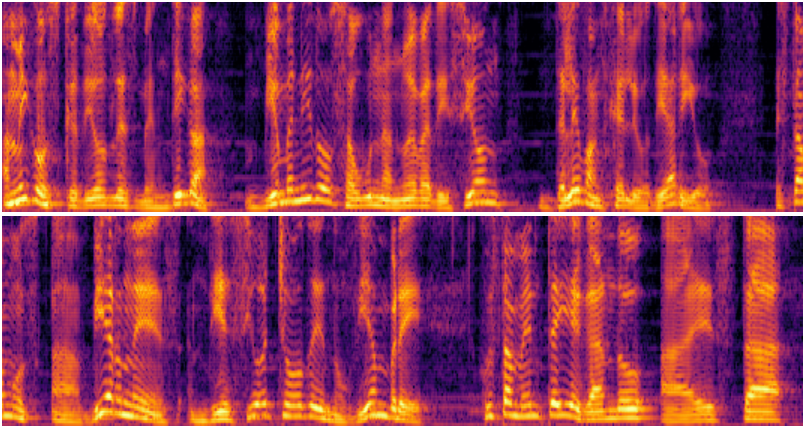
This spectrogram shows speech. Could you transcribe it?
Amigos, que Dios les bendiga. Bienvenidos a una nueva edición del Evangelio Diario. Estamos a viernes 18 de noviembre, justamente llegando a esta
